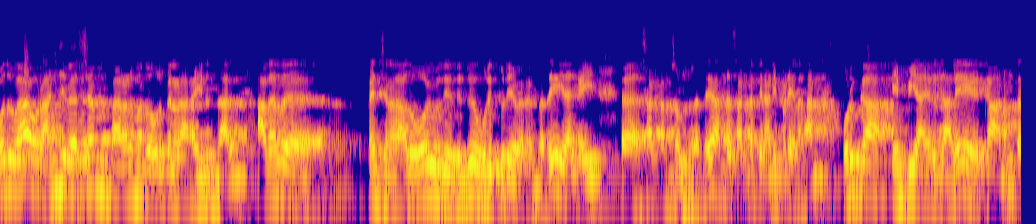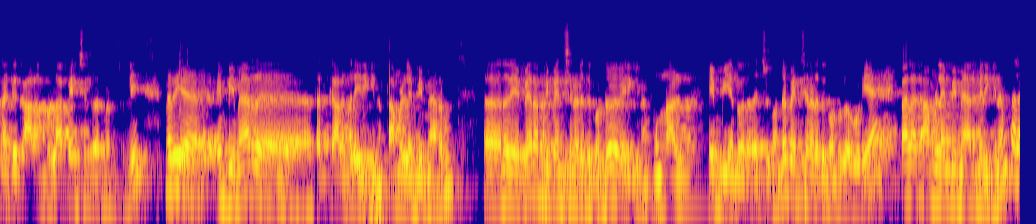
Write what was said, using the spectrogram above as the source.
பொதுவாக ஒரு அஞ்சு வருஷம் பாராளுமன்ற உறுப்பினராக இருந்தால் அவர் பென்ஷன் அதாவது ஓய்வூதியத்துக்கு உரித்துடையவர் என்பது இலங்கை சட்டம் சொல்கிறது அந்த சட்டத்தின் அடிப்படையில் தான் கா எம்பியாக இருந்தாலே காணும். தனக்கு காலம் ஃபுல்லாக பென்ஷன் வரும்னு சொல்லி நிறைய எம்பிமார் தற்காலத்தில் இருக்கணும் தமிழ் எம்பிமாரும் நிறைய பேர் அப்படி பென்ஷன் எடுத்துக்கொண்டு இருக்கணும். முன்னாள் எம்பி என்றதை வச்சுக்கொண்டு பென்ஷன் எடுத்துக்கொண்டு இருக்கக்கூடிய பல தமிழ் எம்பிமாரும் இருக்கணும். பல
